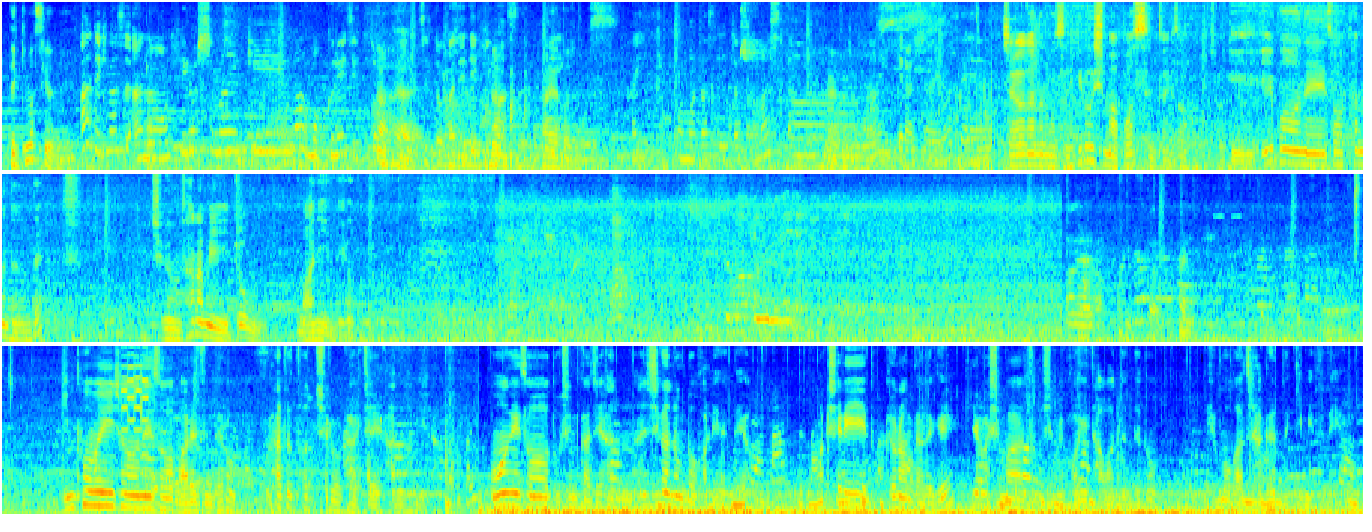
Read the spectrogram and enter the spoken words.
できますよね？あ、できます。あの広島行きはもうクレジットあはいはいタッチとかでできます。あありがとうございますはい、お待たせいたしました。りがとうございますはい、 제가 가는 곳은 히로시마 버스센터에서 저기 1번에서 타면 되는데 지금 사람이 좀 많이 있네요. 인포메이션에서 말해준 대로 카드 터치로 결제 가능합니다. 공항에서 도심까지 한 1시간 정도 걸리는데요. 확실히 도쿄랑 다르게 히로시마 중심에 거의 다 왔는데도 규모가 작은 느낌이 드네요.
